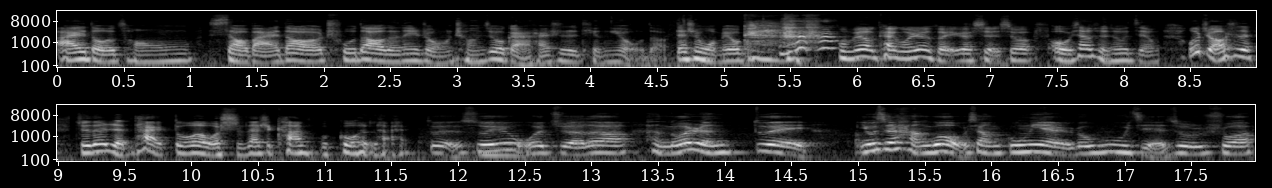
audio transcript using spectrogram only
idol 从小白到出道的那种成就感，还是挺有的。但是我没有看，我没有看过任何一个选秀偶像选秀节目。我主要是觉得人太多了，我实在是看不过来。对，所以我觉得很多人对。尤其韩国偶像工业有一个误解，就是说，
